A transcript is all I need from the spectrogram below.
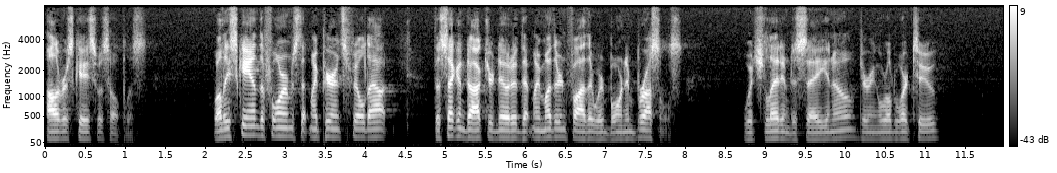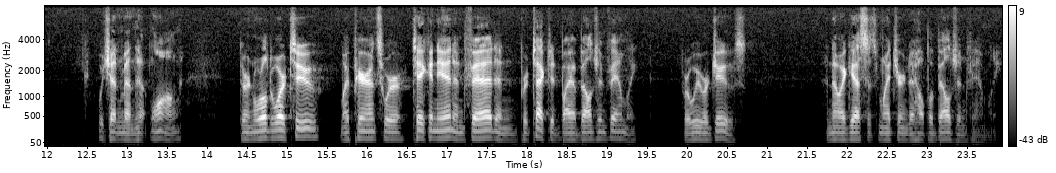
Oliver's case was hopeless. While he scanned the forms that my parents filled out, the second doctor noted that my mother and father were born in Brussels, which led him to say, you know, during World War II, which hadn't been that long, during World War II, my parents were taken in and fed and protected by a Belgian family, for we were Jews. And now I guess it's my turn to help a Belgian family.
